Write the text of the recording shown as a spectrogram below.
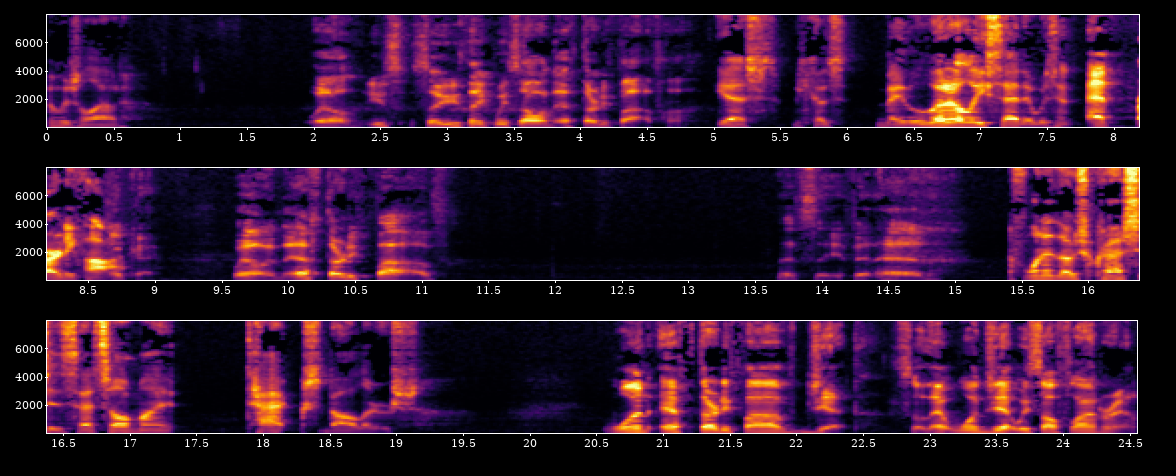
It was loud. Well, you so you think we saw an F thirty five, huh? Yes, because they literally said it was an F 35. Okay. Well, in the F thirty five, let's see if it had. If one of those crashes, that's all my tax dollars. one F thirty five jet. So that one jet we saw flying around.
